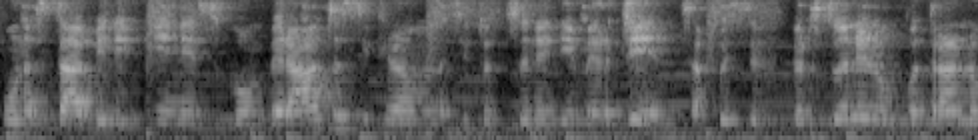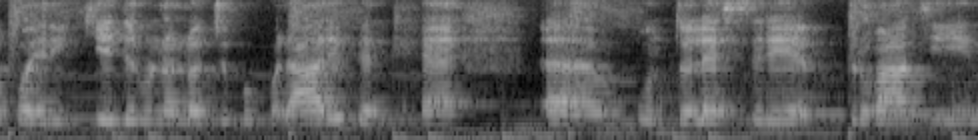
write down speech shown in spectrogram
uno stabile viene sgomberato si crea una situazione di emergenza. Queste persone non potranno poi richiedere un alloggio popolare perché eh, appunto l'essere trovati in,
